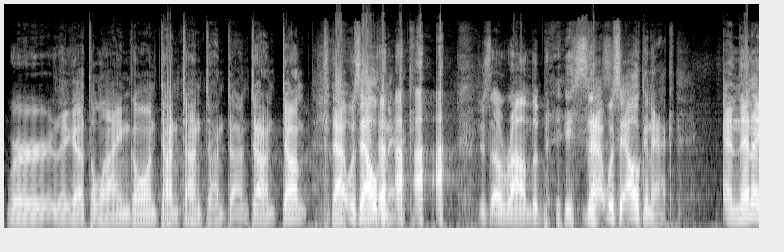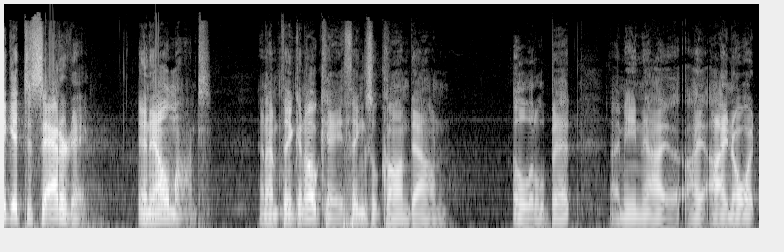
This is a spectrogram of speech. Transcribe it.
where they got the line going dun dun dun dun dun dun. That was Algonac. just around the bases. that was Algonac. And then I get to Saturday in Almont, and I'm thinking, okay, things will calm down a little bit. I mean, I I, I know what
